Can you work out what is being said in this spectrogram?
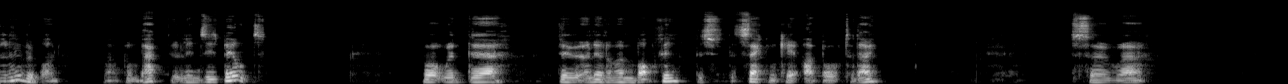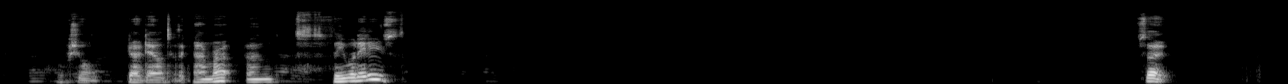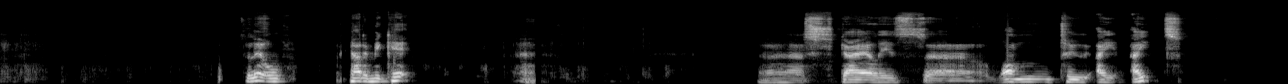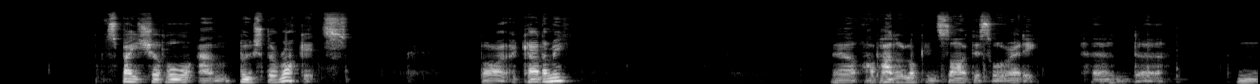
Hello everyone, welcome back to Lindsey's Builds. Thought we'd uh, do a little unboxing. This is the second kit I bought today. So uh, we shall go down to the camera and see what it is. So, it's a little academy kit Uh, scale is uh, 1288. Space Shuttle and Booster Rockets by Academy. Now, I've had a look inside this already, and uh, hmm.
